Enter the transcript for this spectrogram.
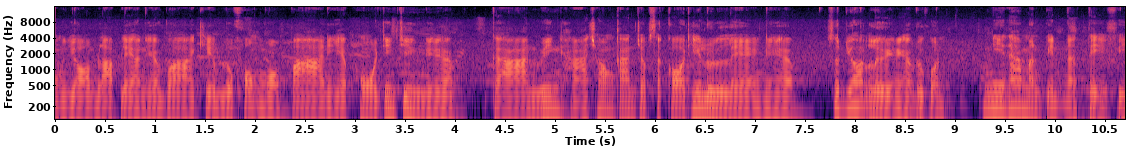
งยอมรับแล้วนะครับว่าเกมลุกของหมอป่านี่ครับโหดจริงๆนะครับการวิ่งหาช่องการจบสกอร์ที่รุนแรงนะครับ สุดยอดเลยนะครับทุกคนนี่ถ้ามันเป็นนักเตะฟี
